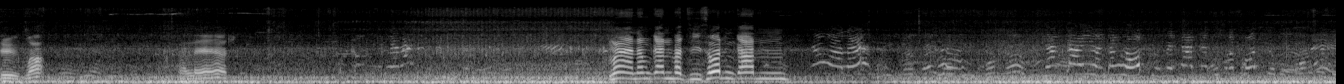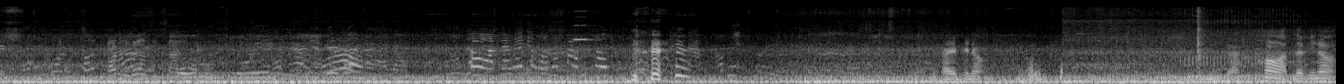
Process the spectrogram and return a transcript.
ถือบ่มาแล้วมานำกันผัดสีส้นกันยังใจอยู่ยังลบอยู่ไม่กล้าจะขอโทษอยู่เลยจอดกันแล้วเดี๋ยวมันก็ทำตกเอาพี่ ไปพี่น้องนี่ก็ฮอดเลยพี่น้อง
